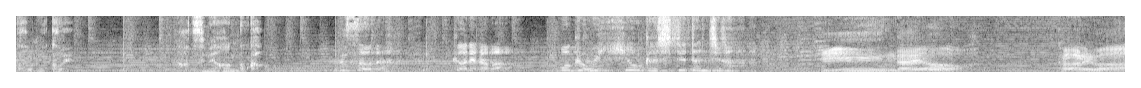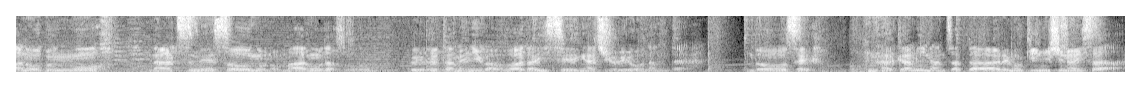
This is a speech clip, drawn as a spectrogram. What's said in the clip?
この声夏目暗号か？嘘だ。彼らは僕を評価してたんじゃ。いいんだよ。彼はあの文豪夏目相互の孫だぞ。売るためには話題性が重要なんだ。どうせ中身なんざ誰も気にしないさ。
